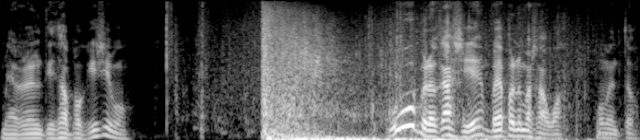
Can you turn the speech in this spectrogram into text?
Me ha ralentizado poquísimo. Uh, pero casi, ¿eh? Voy a poner más agua. Un momento.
